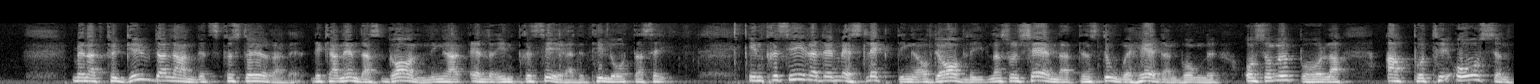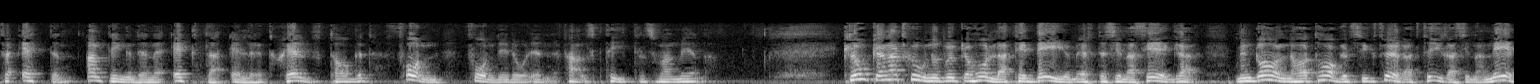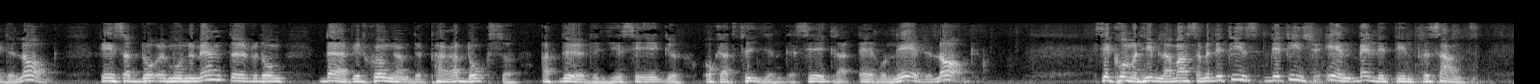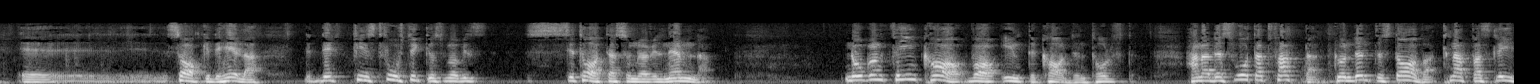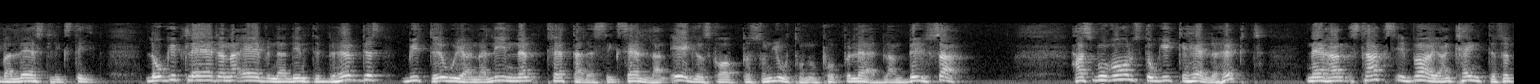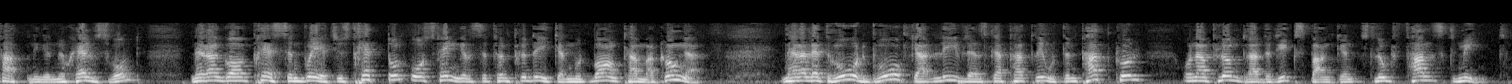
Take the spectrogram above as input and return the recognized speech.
Men att förguda landets förstörare, det kan endast galningar eller intresserade tillåta sig. Intresserade är mest släktingar av de avlidna som tjänat den store hädangångne och som uppehåller apoteosen för ätten, antingen den är äkta eller ett självtaget fond. Fond är då en falsk titel som man menar. Kloka nationer brukar hålla till deum efter sina segrar, men galna har tagit sig för att fira sina nederlag, resa monument över dem, därvid sjungande paradoxer att döden ger seger och att fiende segrar är och nederlag. Sen kommer en himla massa, men det finns, det finns ju en väldigt intressant eh, sak i det hela. Det, det, finns två stycken som jag vill citat här som jag vill nämna. Någon fin kar var inte Karl den tolfte. Han hade svårt att fatta, kunde inte stava, knappast skriva läslig stil. Låg i kläderna även när det inte behövdes, bytte ogärna linnen, tvättade sig sällan, egenskaper som gjort honom populär bland busar. Hans moral stod icke heller högt. När han strax i början kränkte författningen med självsvåld, när han gav pressen Boetius 13 års fängelse för en predikan mot barnkammarkungar, när han lät rådbråka livländska patrioten Patkull och när han plundrade riksbanken slog falskt mynt.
